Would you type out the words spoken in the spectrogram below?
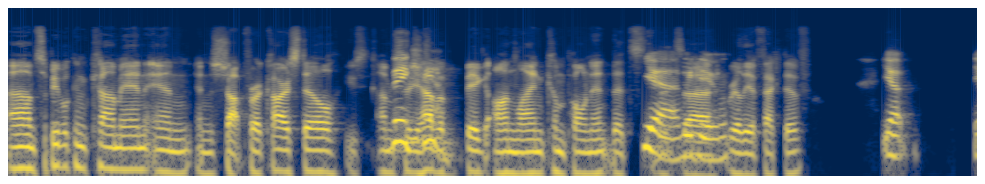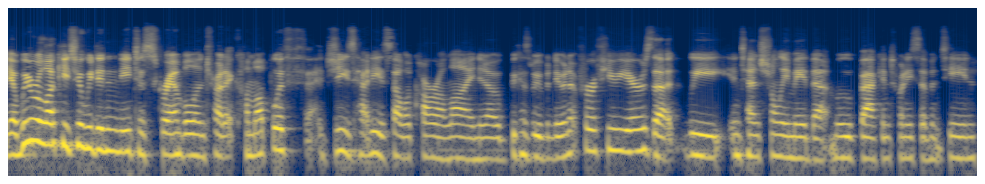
um, so people can come in and and shop for a car still. You, I'm they sure you can. have a big online component that's yeah that's, uh, really effective. Yep. Yeah, we were lucky too. We didn't need to scramble and try to come up with, geez, how do you sell a car online? You know, because we've been doing it for a few years. That we intentionally made that move back in 2017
